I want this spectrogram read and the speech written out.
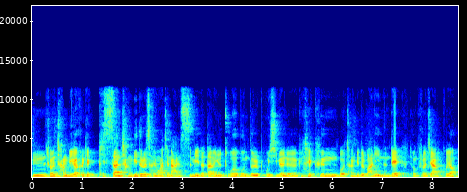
음, 저는 장비가 그렇게 비싼 장비들을 사용하지는 않습니다. 다른 유튜버 분들 보시면은 굉장히 큰 뭐 장비들 많이 있는데 저는 그러지 않고요.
